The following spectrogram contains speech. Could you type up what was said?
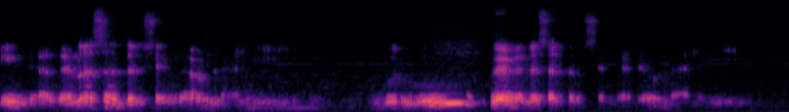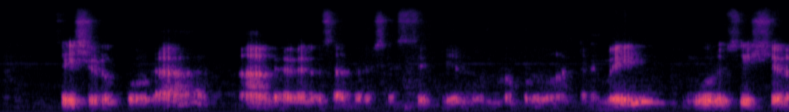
ఈ గగన సదృశంగా ఉండాలి. గురువు గగన సదృశంగానే ఉండాలి. శిష్యుడు కూడా ఆ గగన సదృశ స్థితి ఉన్నప్పుడు మాత్రమే గురు శిష్యుల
